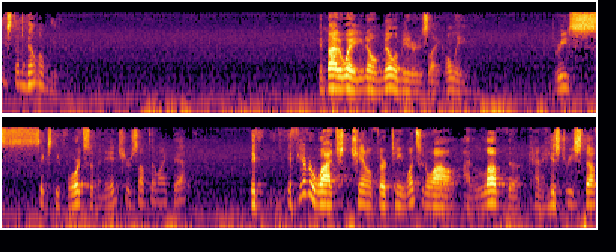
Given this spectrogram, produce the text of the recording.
just a millimeter. And by the way, you know, a millimeter is like only three sixty fourths of an inch or something like that. If if you ever watch Channel 13, once in a while, I love the kind of history stuff.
